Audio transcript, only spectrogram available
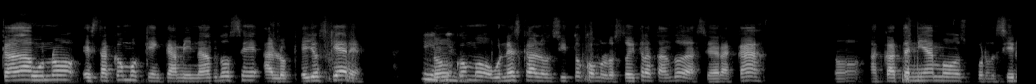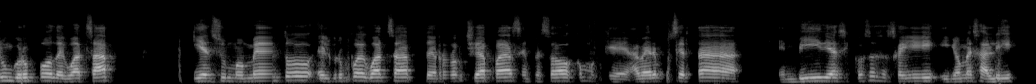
cada uno está como que encaminándose a lo que ellos quieren, sí, no como un escaloncito como lo estoy tratando de hacer acá. ¿no? Acá teníamos, por decir, un grupo de WhatsApp y en su momento el grupo de WhatsApp de Rock Chiapas empezó como que a ver cierta envidias y cosas así y yo me salí.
